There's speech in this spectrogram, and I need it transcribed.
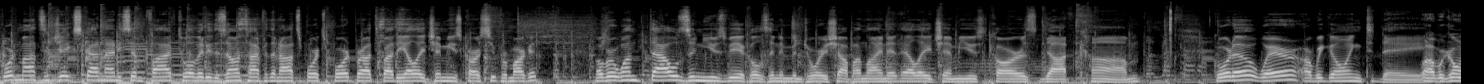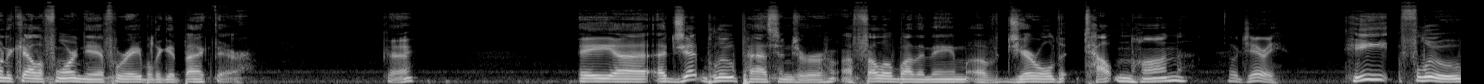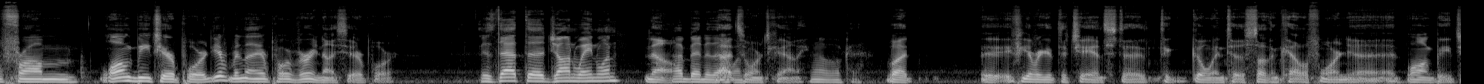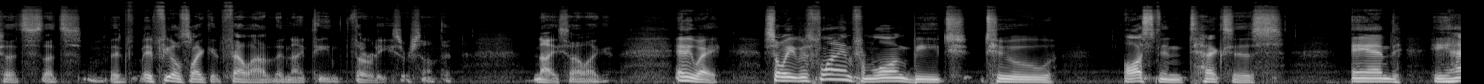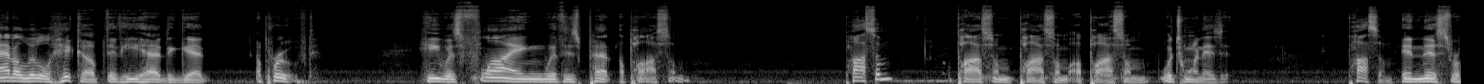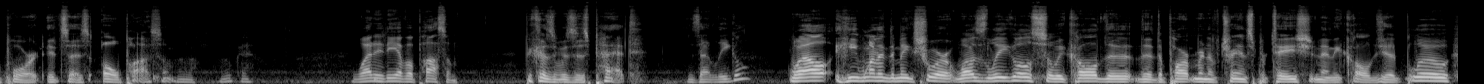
Gordon Monson, Jake Scott, 97.5, 1280 The Zone. Time for the Not Sports Report brought to you by the LHM Used Car Supermarket. Over 1,000 used vehicles in inventory. Shop online at lhmusedcars.com. Gordo, where are we going today? Well, we're going to California if we're able to get back there. Okay. A uh, a JetBlue passenger, a fellow by the name of Gerald Tautenhahn, oh, Jerry. He flew from Long Beach Airport. You ever been to that airport? Very nice airport. Is that the John Wayne one? No, I've been to that That's one. Orange County. Oh, okay. But uh, if you ever get the chance to, to go into Southern California at Long Beach, that's that's it, it feels like it fell out of the 1930s or something. Nice, I like it. Anyway, so he was flying from Long Beach to Austin, Texas, and he had a little hiccup that he had to get approved. He was flying with his pet opossum Possum? possum, possum, opossum. Which one is it? Possum. In this report, it says opossum oh, Okay. Why did he have a possum? because it was his pet. Is that legal? Well, he wanted to make sure it was legal, so he called the, the Department of Transportation and he called JetBlue,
